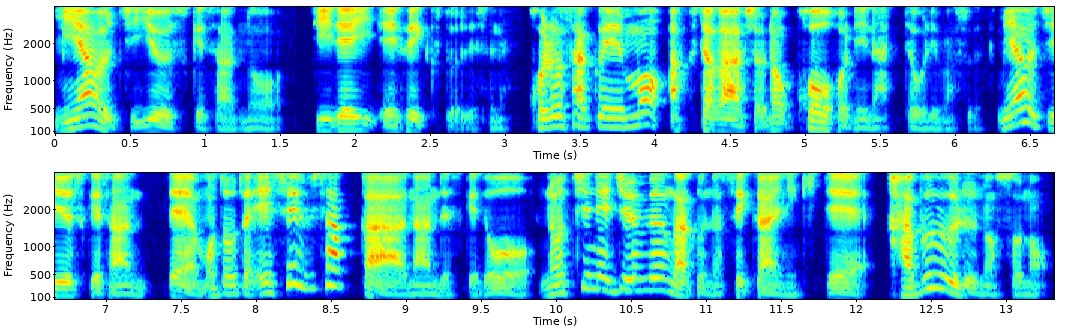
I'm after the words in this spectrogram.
宮内悠介さんのディレイエフェクトですね。この作品も芥川賞の候補になっております。宮内悠介さんって、もともと SF 作家なんですけど、後に純文学の世界に来て、カブールの園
